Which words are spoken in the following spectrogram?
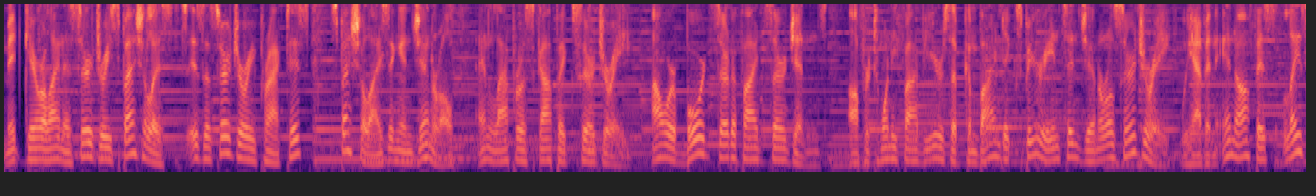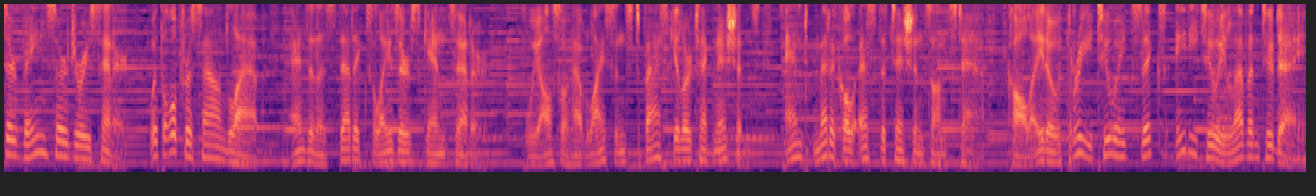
Mid Carolina Surgery Specialists is a surgery practice specializing in general and laparoscopic surgery. Our board certified surgeons offer 25 years of combined experience in general surgery. We have an in office laser vein surgery center with ultrasound lab and an aesthetics laser skin center. We also have licensed vascular technicians and medical estheticians on staff. Call 803 286 8211 today.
